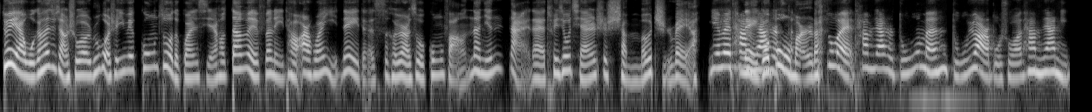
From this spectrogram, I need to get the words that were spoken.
对呀，我刚才就想说，如果是因为工作的关系，然后单位分了一套二环以内的四合院做公房，那您奶奶退休前是什么职位啊？因为他们哪个部门的？对他们家是独门独院不说，他们家你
